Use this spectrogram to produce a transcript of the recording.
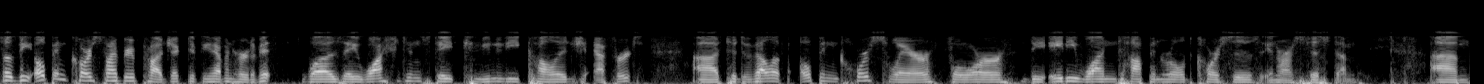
So the Open Course Library Project, if you haven't heard of it, was a Washington State Community College effort uh, to develop open courseware for the 81 top enrolled courses in our system. Um,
